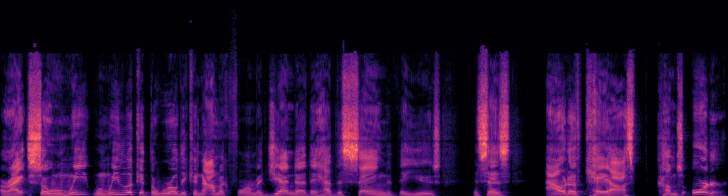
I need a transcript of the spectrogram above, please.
All right. So when we when we look at the World Economic Forum agenda, they have the saying that they use. It says, "Out of chaos comes order."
